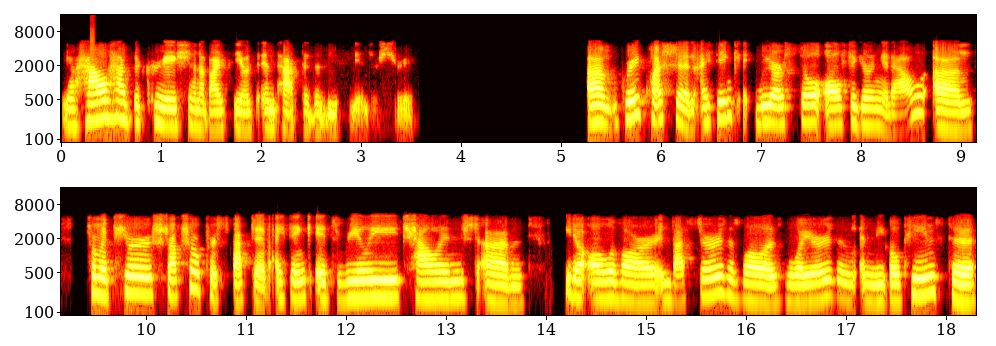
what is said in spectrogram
You know, how has the creation of ICOs impacted the VC industry? Um, great question. I think we are still all figuring it out. Um, from a pure structural perspective, I think it's really challenged, um, you know, all of our investors as well as lawyers and, and, legal teams to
